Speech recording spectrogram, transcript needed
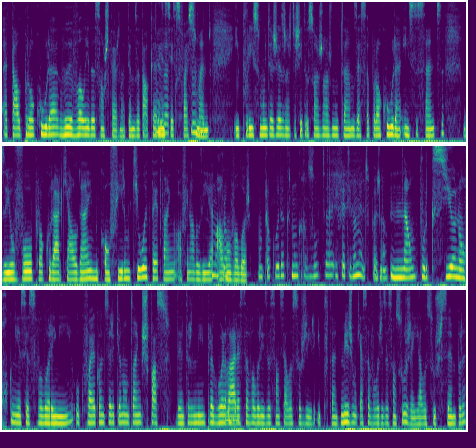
a tal procura de validação externa, temos a tal carência Exato. que se vai uhum. somando uhum. e por isso muitas vezes nestas situações nós notamos essa procura incessante de eu vou procurar que alguém me confirme que eu até tenho ao final do dia uma algum valor. Uma procura que nunca resulta efetivamente, pois não? Não, porque se eu não reconheço esse valor em mim, o que vai acontecer é que eu não tenho espaço dentro de mim para guardar uhum. essa valorização se ela surgir. E, portanto, mesmo que essa valorização surja, e ela surge sempre,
